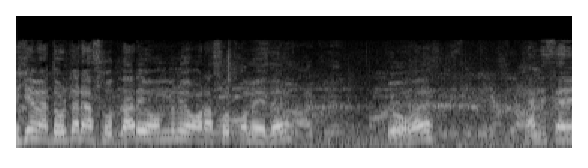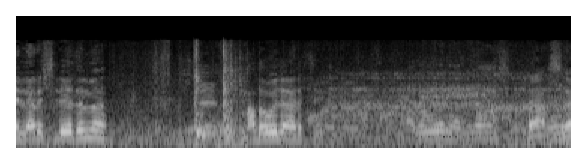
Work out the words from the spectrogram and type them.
aka motorda расходlari yo'qmi yo'q расход qilmaydi? Yo'q a konditsionerlari ishlaydimi hadoylarichi Alovalar yaxshi. yaxshi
